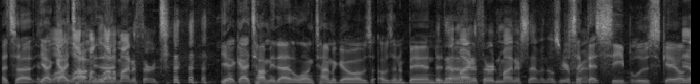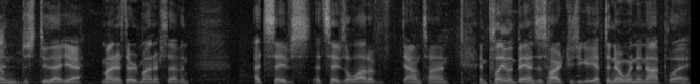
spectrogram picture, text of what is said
That's uh yeah, a lot, guy lot taught of, me a lot of minor thirds. Yeah, a guy taught me that a long time ago. I was I was in a band and that uh, minor third and minor seven. Those are your just like that C blues scale and Yep. then just do that. Yeah, minor third, minor seven. That saves that saves a lot of downtime. And playing with bands is hard because you, you have to know when to not play.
